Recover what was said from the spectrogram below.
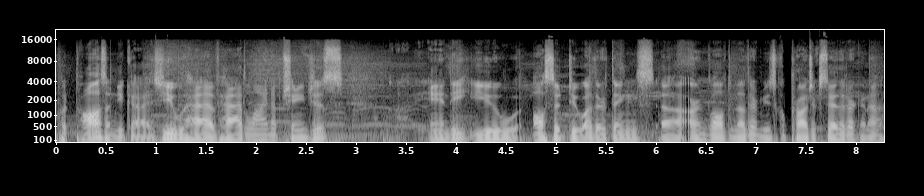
put pause on you guys. You have had lineup changes. Andy, you also do other things, uh, are involved in other musical projects there that are gonna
